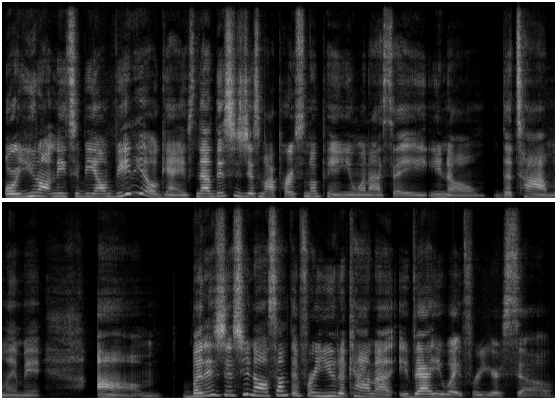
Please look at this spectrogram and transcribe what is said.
Or you don't need to be on video games. Now this is just my personal opinion when I say you know the time limit. Um but it's just you know something for you to kind of evaluate for yourself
